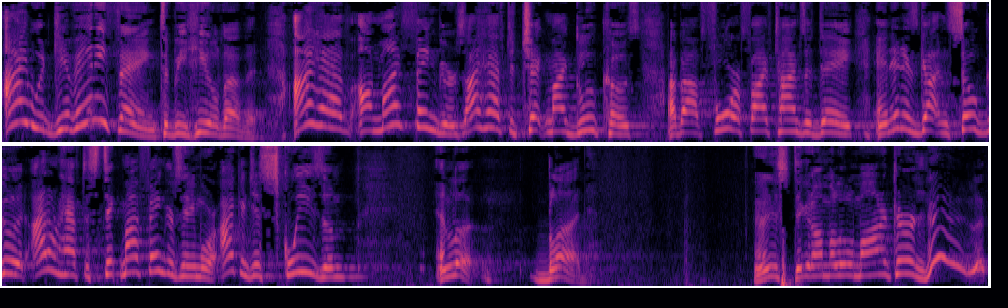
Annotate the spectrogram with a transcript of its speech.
I would give anything to be healed of it. I have on my fingers, I have to check my glucose about four or five times a day, and it has gotten so good, I don't have to stick my fingers anymore. I can just squeeze them and look, blood. And I just stick it on my little monitor, and hey, look,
